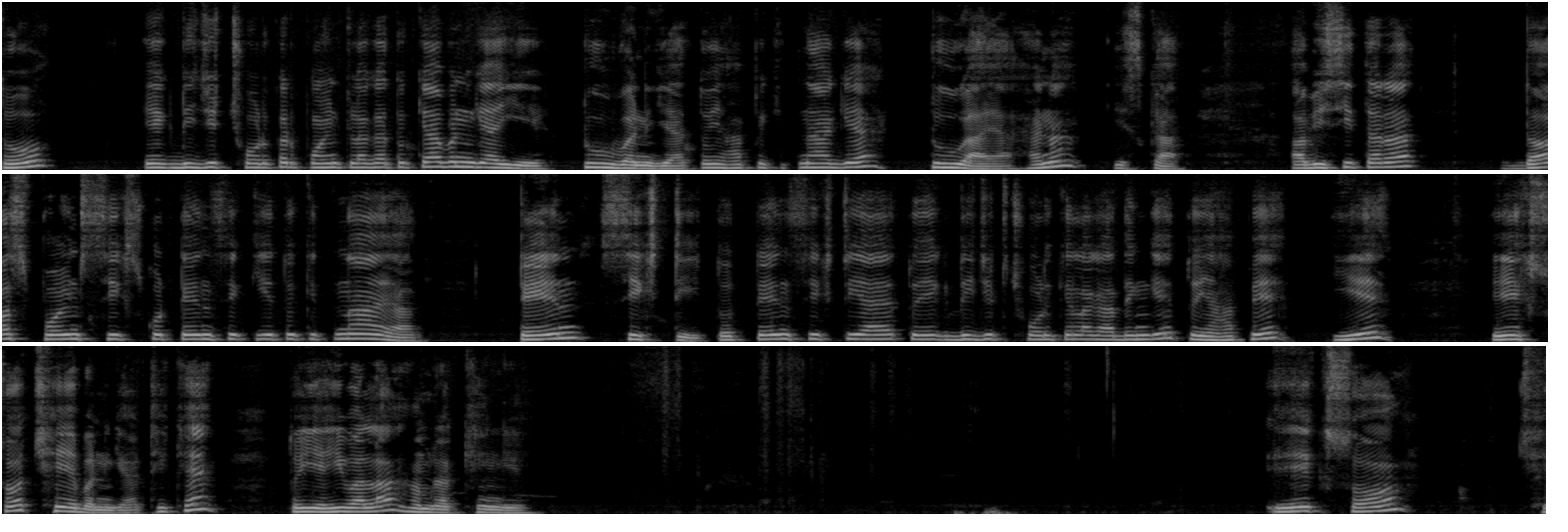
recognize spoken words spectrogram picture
तो एक डिजिट छोड़कर पॉइंट लगा तो क्या बन गया ये? टू बन गया। तो यहाँ पे कितना आ गया? टू आया, है ना? इसका। अब इसी तरह दस पॉइंट सिक्स को टेन से किए तो कितना आया? Ten sixty. तो टेन सिक्सटी आया तो एक डिजिट छोड़ के लगा देंगे तो यहाँ पे ये एक सौ छः बन गया, ठीक है? तो यही वाला हम रखेंगे। एक सौ छ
